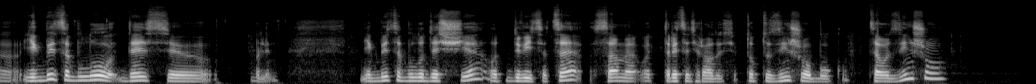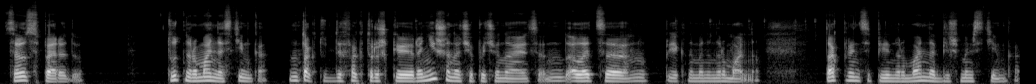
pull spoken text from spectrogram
Е, Якби це було десь. е, Блін. Якби це було десь ще, от дивіться, це саме от 30 градусів, тобто з іншого боку. Це от з іншого, це от спереду. Тут нормальна стінка. Ну так, тут дефект трошки раніше, наче починається, ну, але це, ну, як на мене, нормально. Так, в принципі, нормальна більш-менш стінка.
